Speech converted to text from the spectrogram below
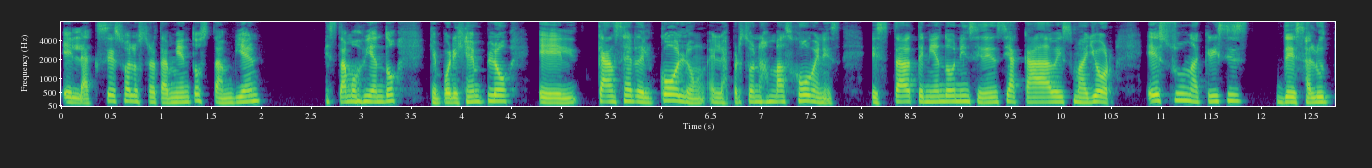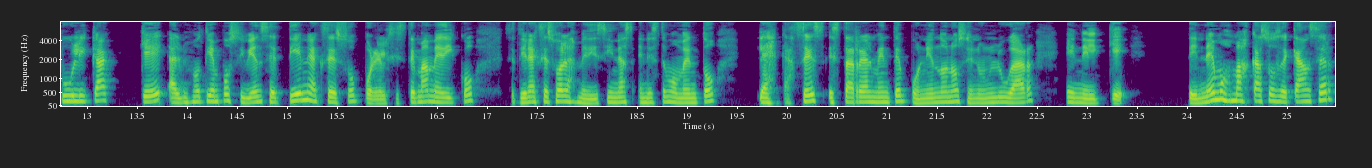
el acceso a los tratamientos, también estamos viendo que, por ejemplo, el cáncer del colon en las personas más jóvenes está teniendo una incidencia cada vez mayor. Es una crisis de salud pública que al mismo tiempo, si bien se tiene acceso por el sistema médico, se tiene acceso a las medicinas en este momento, la escasez está realmente poniéndonos en un lugar en el que tenemos más casos de cáncer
